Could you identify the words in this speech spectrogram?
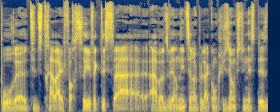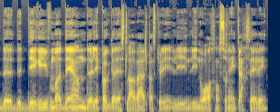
pour euh, du travail forcé. Fait que ça Ava Duvernay tire un peu la conclusion que c'est une espèce de, de dérive moderne de l'époque de l'esclavage parce que les, les, les Noirs sont surincarcérés.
